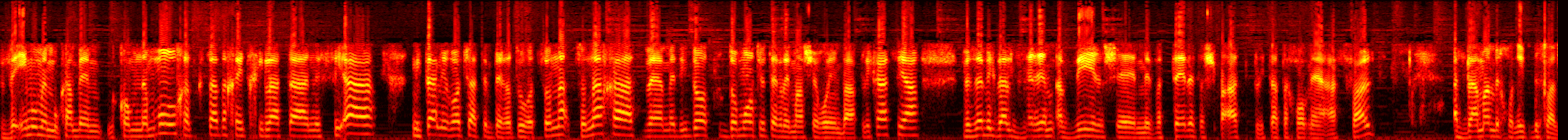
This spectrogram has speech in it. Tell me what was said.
ואם הוא ממוקם במקום נמוך, אז קצת אחרי תחילת הנסיעה, ניתן לראות שהטמפרטורה צונ- צונחת, והמדידות דומות יותר למה שרואים באפליקציה, וזה בגלל זרם אוויר שמבטל את השפעת פליטת החום מהאספלט. אז למה המכונית בכלל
